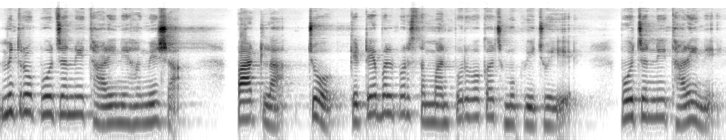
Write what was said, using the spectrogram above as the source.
મિત્રો, ભોજનની થાળીને હંમેશા પાટલા ચોક કે ટેબલ પર સન્માનપૂર્વક જ મૂકવી જોઈએ. ભોજનની થાળીને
